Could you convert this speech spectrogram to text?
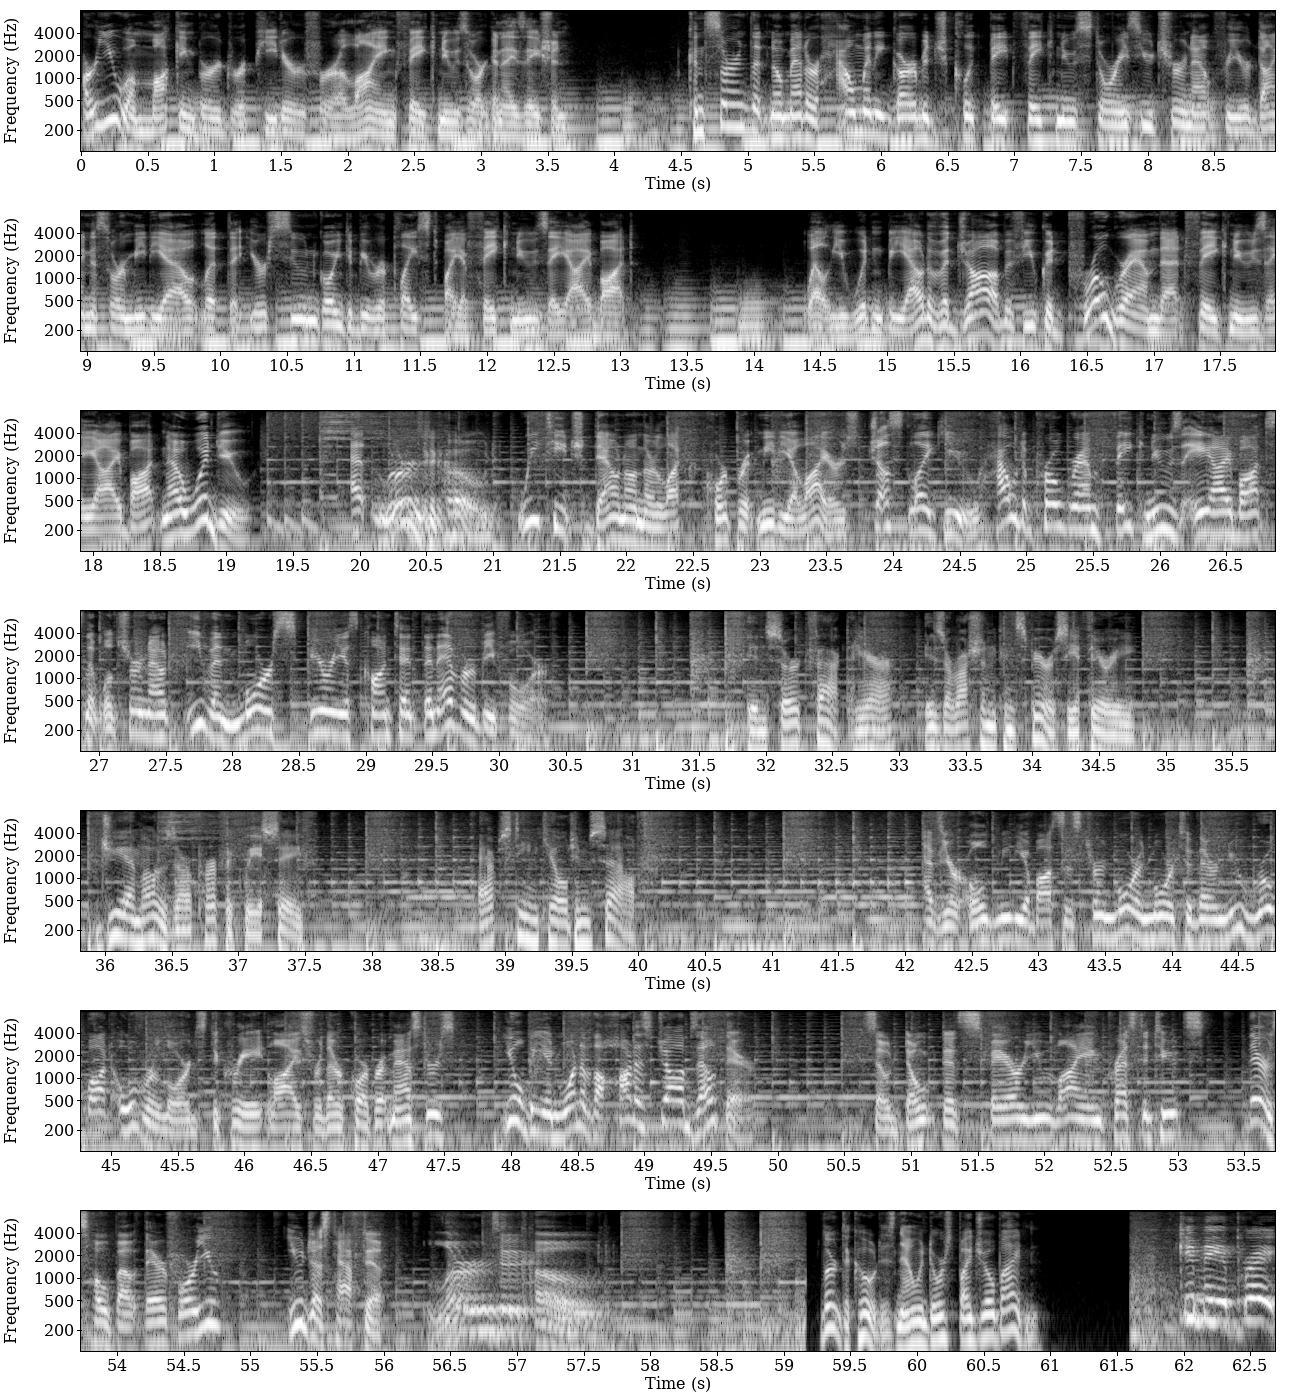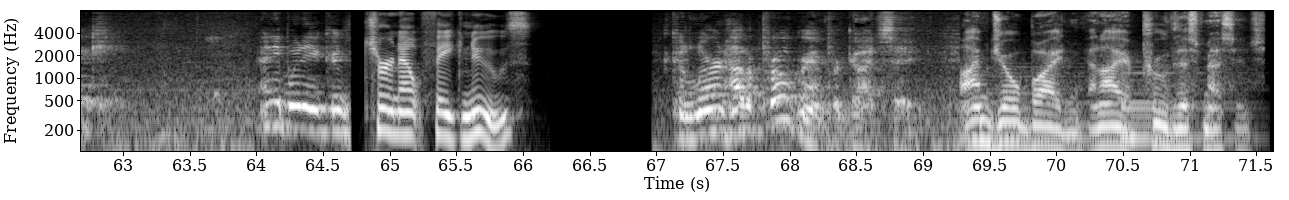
Are you a mockingbird repeater for a lying fake news organization? Concerned that no matter how many garbage clickbait fake news stories you churn out for your dinosaur media outlet that you're soon going to be replaced by a fake news AI bot? Well, you wouldn't be out of a job if you could program that fake news AI bot, now would you? At Learn2Code, we teach down on their luck corporate media liars just like you how to program fake news AI bots that will churn out even more spurious content than ever before. Insert fact here is a Russian conspiracy theory. GMOs are perfectly safe. Epstein killed himself. As your old media bosses turn more and more to their new robot overlords to create lies for their corporate masters, you'll be in one of the hottest jobs out there. So don't despair, you lying prostitutes. There's hope out there for you. You just have to learn to code. Learn2Code is now endorsed by Joe Biden. Give me a break. Anybody who can, Churn out fake news. can learn how to program, for God's sake. I'm Joe Biden, and I approve this message.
